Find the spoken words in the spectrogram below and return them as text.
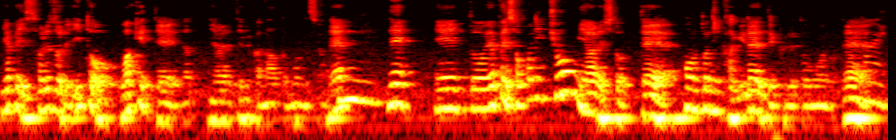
やっぱりそれぞれ意図を分けてややられてるかなと思うんですよね。うん。で、えっ、と、やっぱりそこに興味ある人って、本当に限られてくると思うので、はい。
